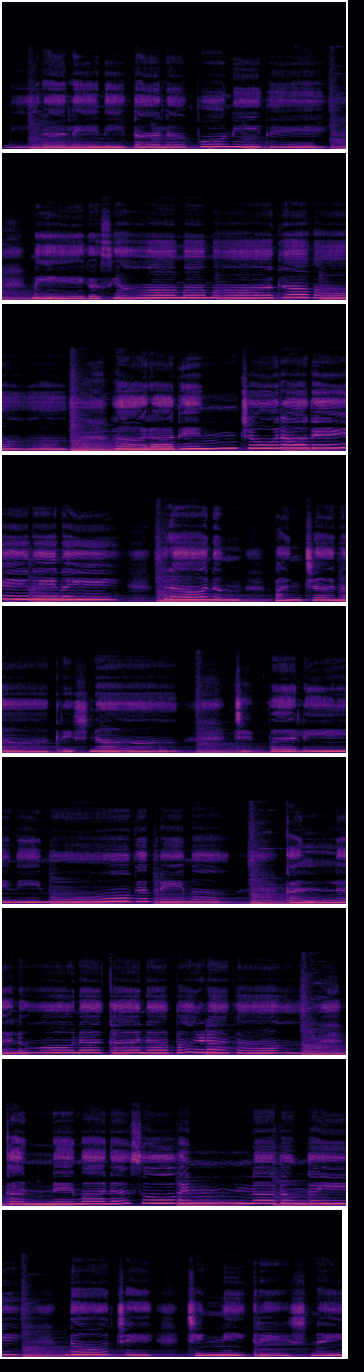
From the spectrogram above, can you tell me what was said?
मिरलि नितलपुनीते मेघस्याम माधवा आराधिोरादेनै प्राणं पञ्चना कृष्णा चिप्पलिनि मोगप्रेम चिन्न कृष्ण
